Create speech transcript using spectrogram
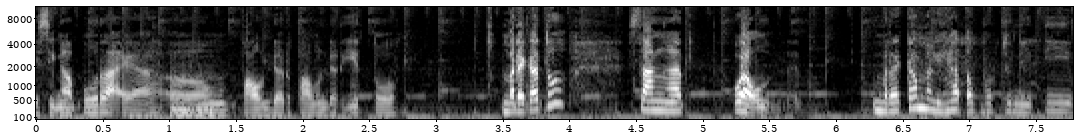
Singapura ya, Hmm. em, founder-founder itu, mereka tuh sangat well, mereka melihat opportunity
